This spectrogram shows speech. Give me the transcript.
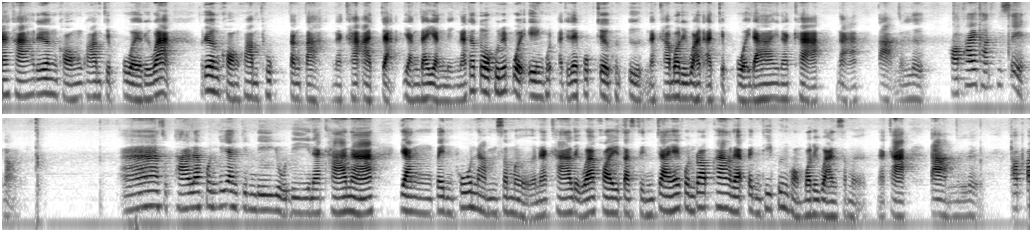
นะคะ เรื่องของความเจ็บป่วยหรือว่าเรื่องของความทุกข์ต่างๆนะคะ อาจจะอย่างใดอย่างหนึ่งนะถ้าตัวคุณไม่ป่วยเองคุณอาจจะได้พบเจอคนอื่นนะคะ บริวารอาจเจ็บป่วยได้นะคะนะตามนั้นเลย ขอไพ่ทักพิเศษหน่อยอ่าสุดท้ายแล้วคุณก็ยังกินดีอยู่ดีนะคะนะ ยังเป็นผู้นำเสมอนะคะ หรือว่าคอยตัดสินใจให้คนรอบข้าง และเป็นที่พึ่งของบริวารเสมอนะคะ ตามนั้นเลย ต่อไป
